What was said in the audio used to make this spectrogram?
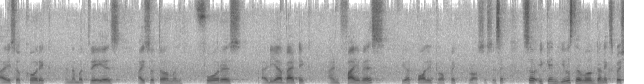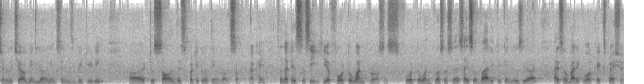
isochoric and number three is isothermal four is adiabatic and 5 is your polytropic process is it? So you can use the work done expression which you have been learning since btd uh, to solve this particular thing also okay? So that is see here 4 to 1 process. 4 to 1 process is isobaric. You can use your isobaric work expression.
